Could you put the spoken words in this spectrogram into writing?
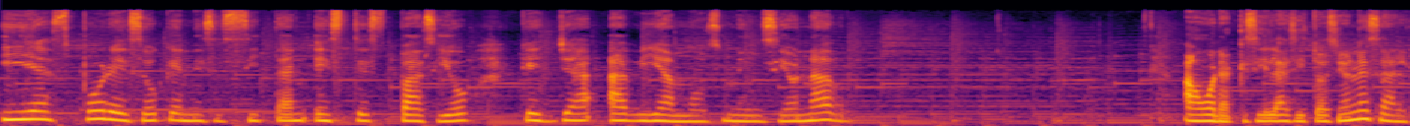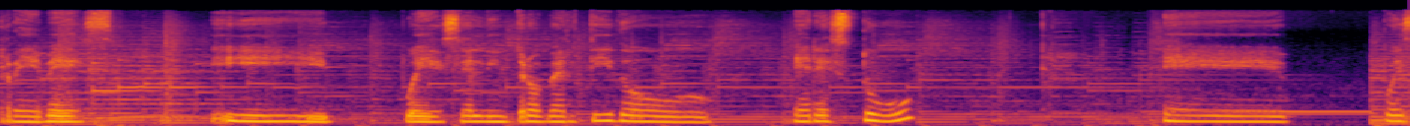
y es por eso que necesitan este espacio que ya habíamos mencionado. Ahora que si la situación es al revés y pues el introvertido eres tú, eh, pues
